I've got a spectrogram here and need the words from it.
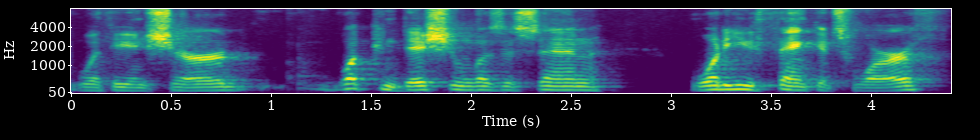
with the insured what condition was this in? What do you think it's worth?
